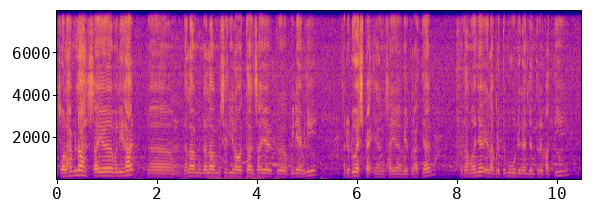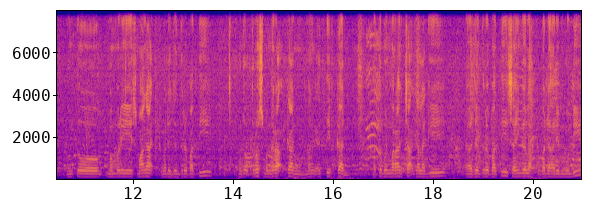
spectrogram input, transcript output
So alhamdulillah saya melihat uh, dalam dalam siri lawatan saya ke PDM ini ada dua aspek yang saya ambil perhatian. Pertamanya ialah bertemu dengan jentera parti untuk memberi semangat kepada jentera parti untuk terus menggerakkan, mengaktifkan ataupun merancakkan lagi uh, jentera parti sehinggalah kepada hari mengundi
